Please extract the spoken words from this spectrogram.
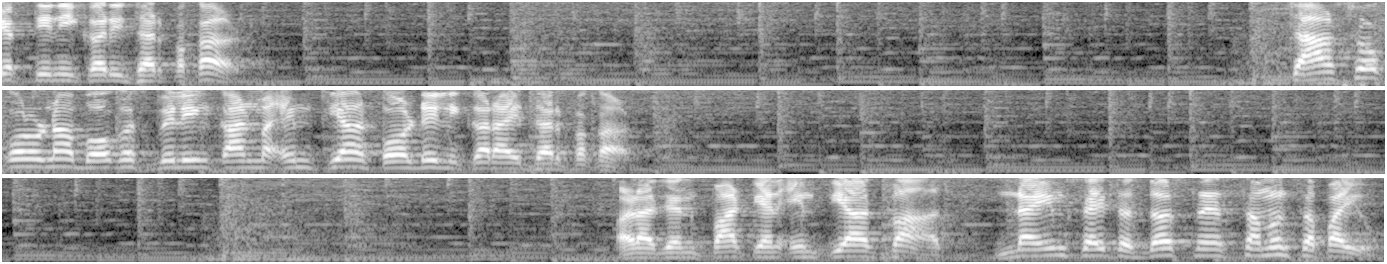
વ્યક્તિની કરી ધરપકડ. ચારસો કરોડના બોગસ બિલિંગ કાંડમાં ઇમ્તિયાઝ કોર્ડેલની કરાઈ ધરપકડ. અડાજન પાટિયાન ઇમ્તિયાઝ બાદ નઈમ સહિત દસને સમન્સ અપાયું.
